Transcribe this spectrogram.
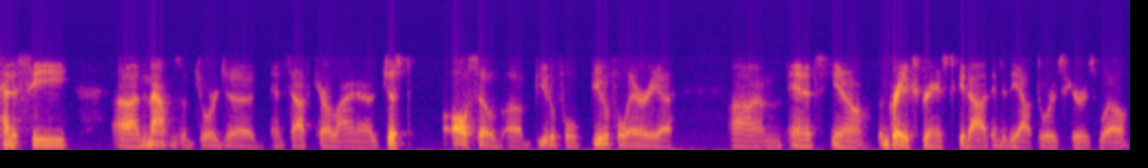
Tennessee, uh, the mountains of Georgia and South Carolina, just also a beautiful, beautiful area um, and it's you know a great experience to get out into the outdoors here as well.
